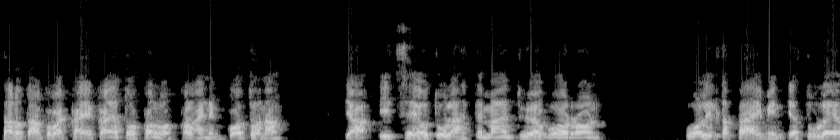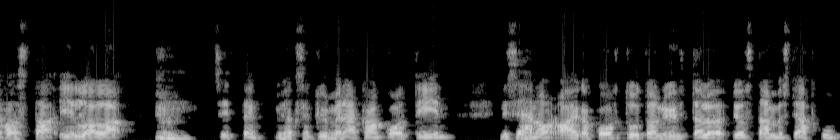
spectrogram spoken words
sanotaanko vaikka eka- ja tokaluokkalainen kotona, ja itse joutuu lähtemään työvuoroon puolilta päivin ja tulee vasta illalla sitten 90 aikaan kotiin, niin sehän on aika kohtuuton yhtälö, jos tämmöistä jatkuu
